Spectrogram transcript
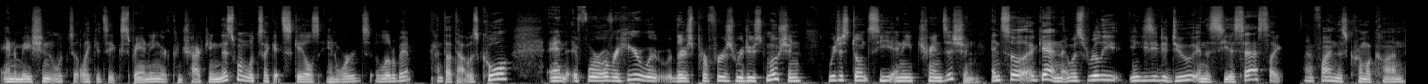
animation. It looks like it's expanding or contracting. This one looks like it scales inwards a little bit. I thought that was cool. And if we're over here where there's prefers reduced motion, we just don't see any transition. And so again, that was really easy to do in the CSS. Like I find this Crumbicon.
